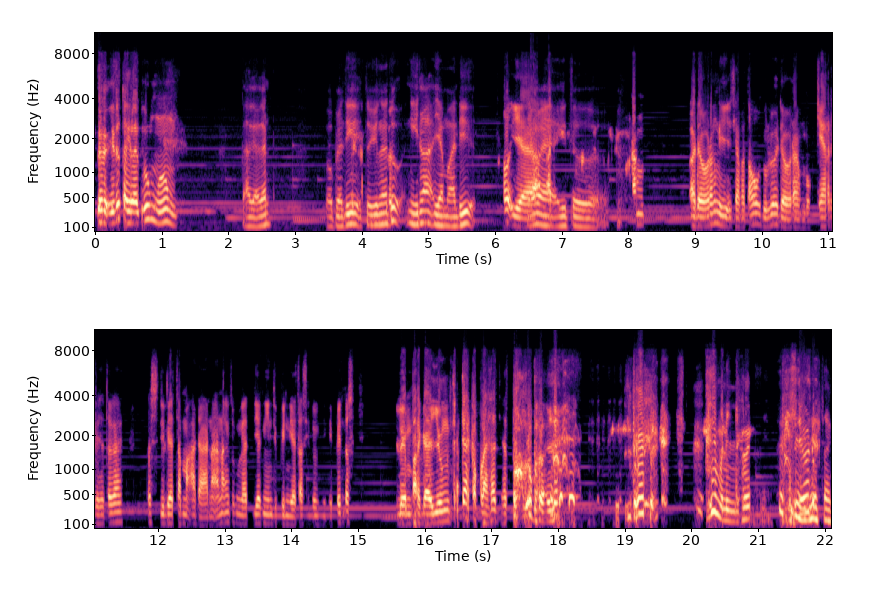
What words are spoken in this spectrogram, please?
Loh, itu toilet umum. Kagak kan? Oh berarti tuyulnya tuh ngira ya mandi Oh iya. cewek gitu. ada orang di siapa tahu dulu ada orang boker di situ kan terus dilihat sama ada anak-anak itu ngeliat dia ngintipin di atas itu ngintipin terus dilempar gayung cetar kepleset jatuh kepalanya ini meninggal Ya udah. Setan.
